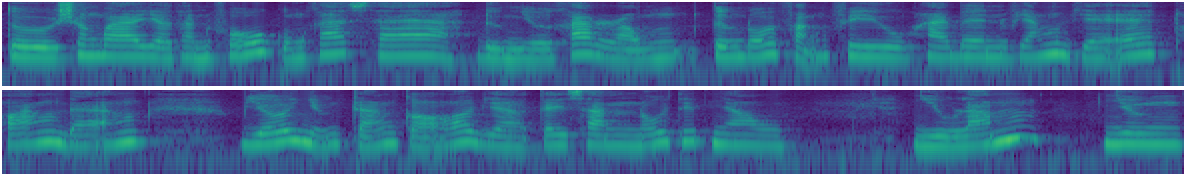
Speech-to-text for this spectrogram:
Từ sân bay vào thành phố cũng khá xa, đường nhựa khá rộng, tương đối phẳng phiu, hai bên vắng vẻ, thoáng đãng, với những trảng cỏ và cây xanh nối tiếp nhau. Nhiều lắm, nhưng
